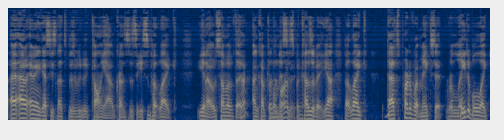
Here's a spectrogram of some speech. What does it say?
I, I I mean I guess he's not specifically calling out Crohn's disease, but like you know some of the Sure. uncomfortableness of is it, yeah. because of it. Yeah, but like that's part of what makes it relatable. Like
